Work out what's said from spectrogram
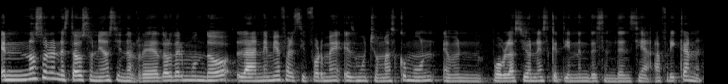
en- no solo en Estados Unidos, sino alrededor del mundo, la anemia falciforme es mucho más común en poblaciones que tienen descendencia africana.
